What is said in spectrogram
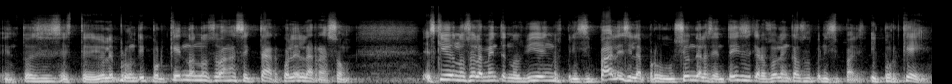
Entonces este, yo le pregunté, ¿por qué no nos van a aceptar? ¿Cuál es la razón? Es que ellos no solamente nos piden los principales y la producción de las sentencias que resuelven casos principales. ¿Y por qué?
